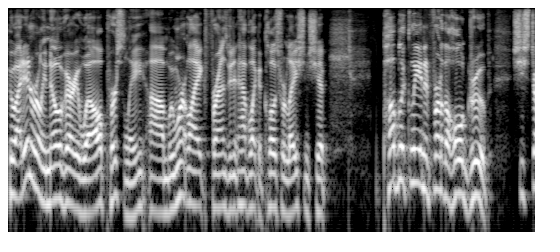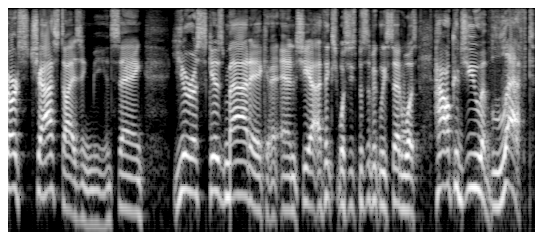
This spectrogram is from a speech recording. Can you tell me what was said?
who I didn't really know very well personally, um, we weren't like friends, we didn't have like a close relationship, publicly and in front of the whole group, she starts chastising me and saying, you're a schismatic. And she, I think what she specifically said was, how could you have left?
